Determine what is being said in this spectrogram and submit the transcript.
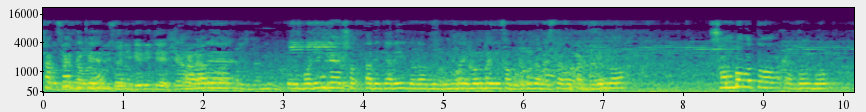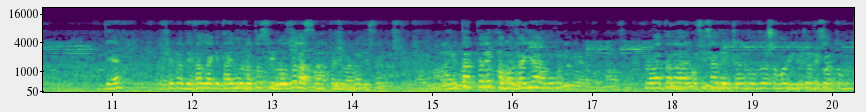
সাতটার দিকে আমার এই বোর্ডিং এর সত্ত্বাধিকারী যারা ইমন ভাই সম্পর্কে জানাইছিল তার বোর্ডিং সম্ভবত একজন লোক দেন, সেটা দেখার লাগে। তাই মূলত শ্রী নজরুল আসলাম তাই জানা দিছে আমি তাৎক্ষণিক খবর পাইয়া আমি লোয়া থানার অফিসার ইনচার্জ সহ দ্বিতীয় অফিসার তদন্ত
